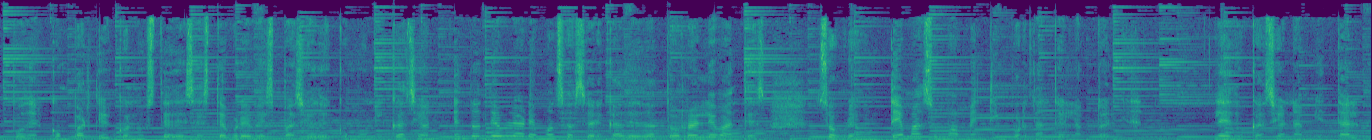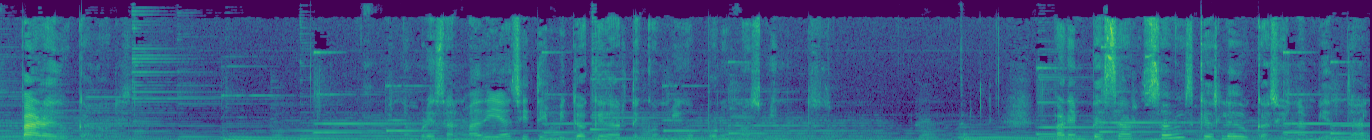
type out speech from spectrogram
poder compartir con ustedes este breve espacio de comunicación en donde hablaremos acerca de datos relevantes sobre un tema sumamente importante en la actualidad, la educación ambiental para educadores. Mi nombre es Alma Díaz y te invito a quedarte conmigo por unos minutos. Para empezar, ¿sabes qué es la educación ambiental?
